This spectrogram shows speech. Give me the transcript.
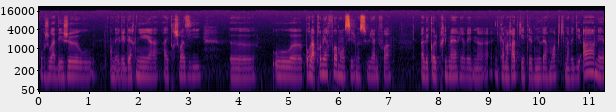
pour, jouer à des jeux où on est les derniers à, être choisis, ou pour la première fois, moi aussi, je me souviens une fois, à l'école primaire, il y avait une, une, camarade qui était venue vers moi et qui m'avait dit Ah, mais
